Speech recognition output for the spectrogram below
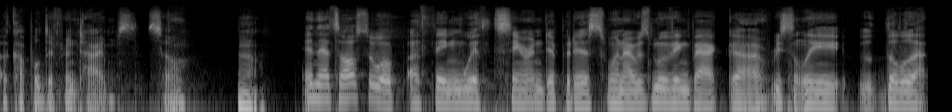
a couple different times. So yeah. and that's also a, a thing with serendipitous. When I was moving back uh, recently, the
